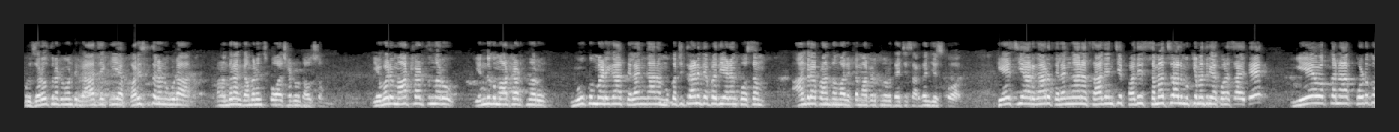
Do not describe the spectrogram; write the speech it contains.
ఇప్పుడు జరుగుతున్నటువంటి రాజకీయ పరిస్థితులను కూడా మనందరం గమనించుకోవాల్సినటువంటి అవసరం ఉంది. ఎవరు మాట్లాడుతున్నారు? ఎందుకు మాట్లాడుతున్నారు? మూకుమ్మడిగా తెలంగాణ ముఖ చిత్రాన్ని దెబ్బతీయడం కోసం ఆంధ్ర ప్రాంతం వాళ్ళు ఎట్లా మాట్లాడుతున్నారు దయచేసి అర్థం చేసుకోవాలి. కేసీఆర్ గారు తెలంగాణ సాధించి పది సంవత్సరాలు ముఖ్యమంత్రిగా కొనసాగితే ఏ ఒక్క నా కొడుకు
